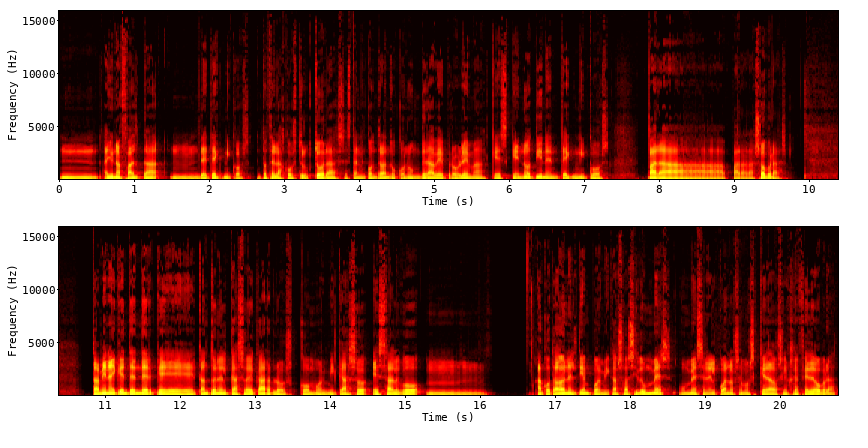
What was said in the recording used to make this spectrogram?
Mm, hay una falta mm, de técnicos. Entonces las constructoras se están encontrando con un grave problema que es que no tienen técnicos para, para las obras. También hay que entender que tanto en el caso de Carlos como en mi caso es algo mm, acotado en el tiempo. En mi caso ha sido un mes, un mes en el cual nos hemos quedado sin jefe de obra.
